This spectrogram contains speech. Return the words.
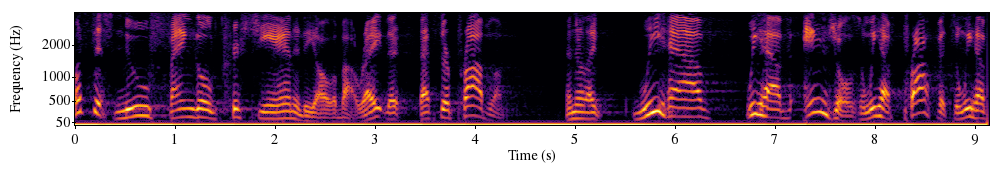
what's this newfangled Christianity all about, right? They're, that's their problem. And they're like, we have, we have angels and we have prophets and we have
